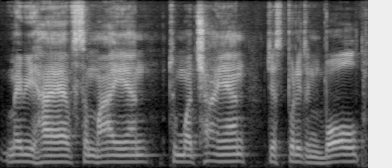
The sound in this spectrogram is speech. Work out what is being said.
maybe I have some high end, too much high end, just put it in bold.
